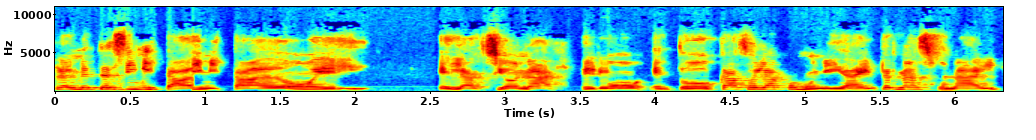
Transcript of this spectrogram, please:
realmente es limitado, limitado el, el accionar, pero en todo caso la comunidad internacional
